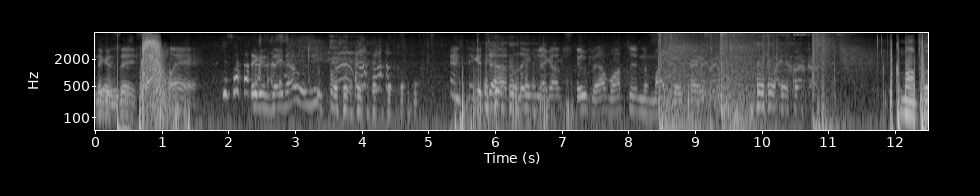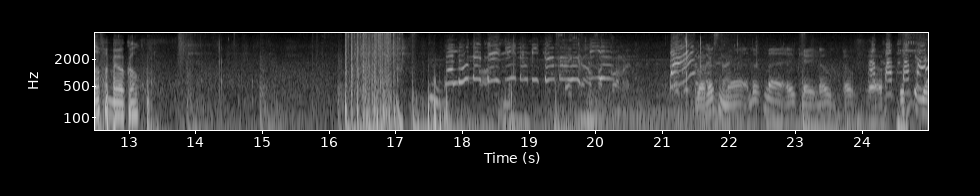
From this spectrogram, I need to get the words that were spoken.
Nigga Zay, stop playing. Nigga Zay, that was you. Nigga trying to play me like I'm stupid. I'm watching the mic go crazy. Come on, pull off a miracle. Take. Bro, this man, this man AK no joke, bro. This nigga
